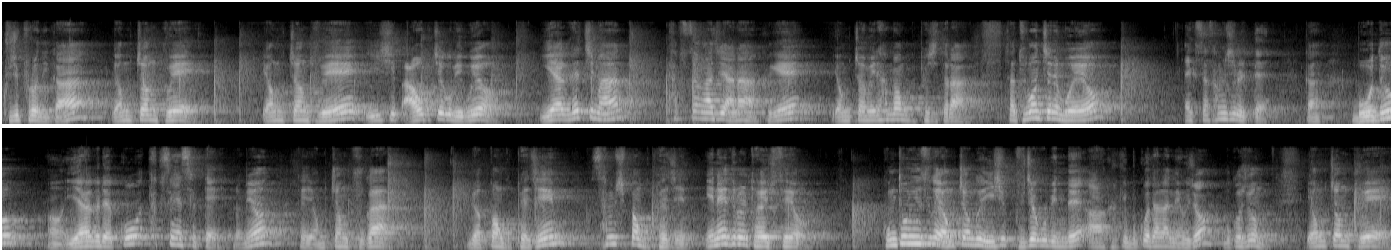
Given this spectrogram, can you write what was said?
90%니까 0.9에 0.9에 29제곱이고요. 예약을 했지만 탑승하지 않아. 그게 0.1이 한 번 곱해지더라. 자, 두 번째는 뭐예요? X가 30일 때. 그러니까 모두 어, 예약을 했고 탑승했을 때. 그러면 0.9가 몇 번 곱해짐? 30번 곱해짐. 얘네들을 더해주세요. 공통인수가 0.9, 29제곱인데, 아, 그렇게 묶어달라네요. 그죠? 묶어줌. 0.9에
